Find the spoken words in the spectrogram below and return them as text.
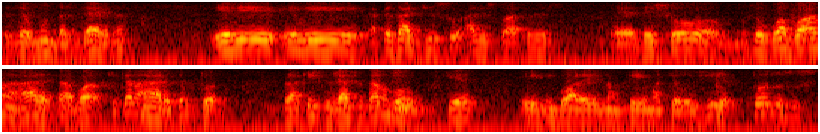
quer dizer, o mundo das ideias, né? Ele, ele apesar disso, Aristóteles é, deixou, jogou a bola na área, tá? a bola fica na área o tempo todo, para quem quiser chutar no gol, porque embora ele não tenha uma teologia, todos os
